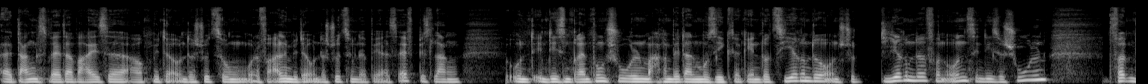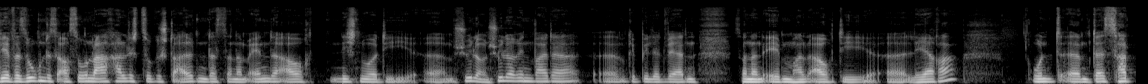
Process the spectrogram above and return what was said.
äh, dankenswerterweise auch mit der Unterstützung oder vor allem mit der Unterstützung der BASF bislang. Und in diesen Brennpunktschulen machen wir dann Musik. Da gehen Dozierende und Studierende von uns in diese Schulen. Wir versuchen das auch so nachhaltig zu gestalten, dass dann am Ende auch nicht nur die äh, Schüler und Schülerinnen weitergebildet äh, werden, sondern eben halt auch die äh, Lehrer. Und ähm, das hat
